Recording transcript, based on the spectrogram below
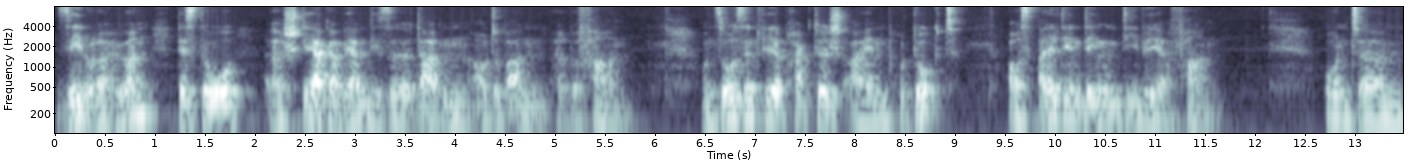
sehen oder hören, desto äh, stärker werden diese Datenautobahnen äh, befahren. Und so sind wir praktisch ein Produkt aus all den Dingen, die wir erfahren. Und, ähm,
